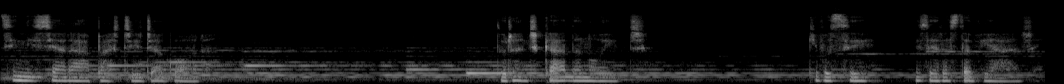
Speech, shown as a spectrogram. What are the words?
se iniciará a partir de agora, durante cada noite que você fizer esta viagem.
